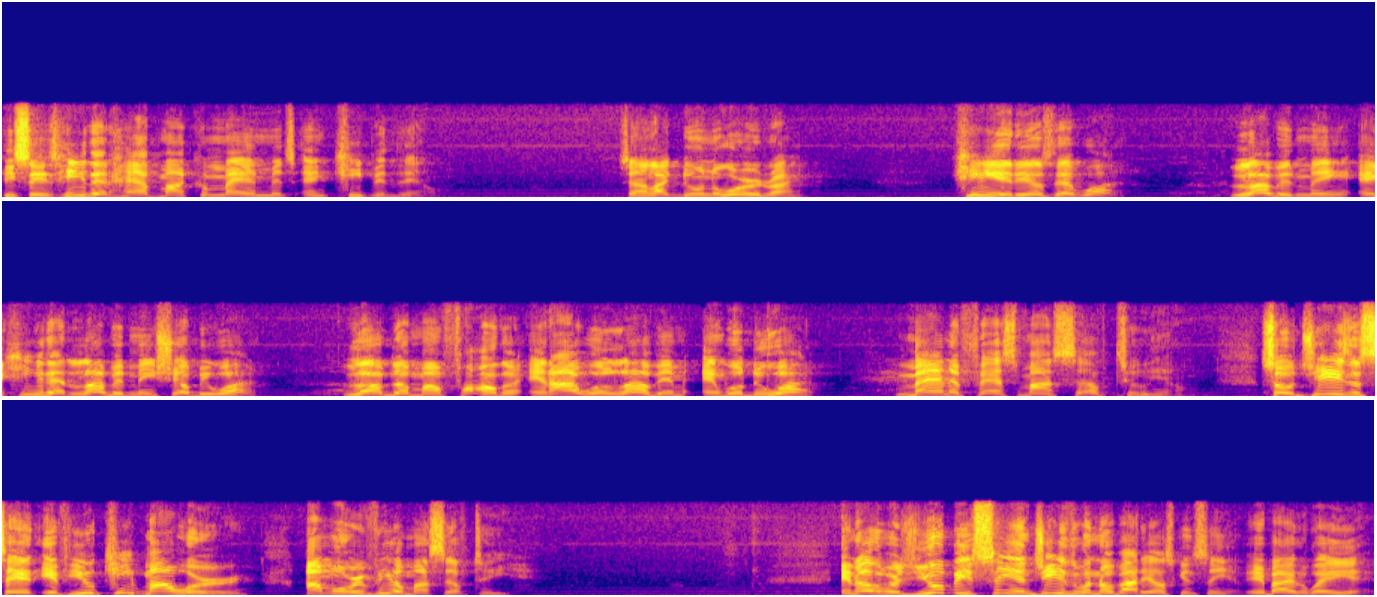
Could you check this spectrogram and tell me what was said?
He says, He that hath my commandments and keepeth them, Sound like doing the word, right? He it is that what? Loveth me, and he that loveth me shall be what? Loved of my Father, and I will love him and will do what? Manifest myself to him. So Jesus said, if you keep my word, I'm going to reveal myself to you. In other words, you'll be seeing Jesus when nobody else can see him. Everybody's where he at?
